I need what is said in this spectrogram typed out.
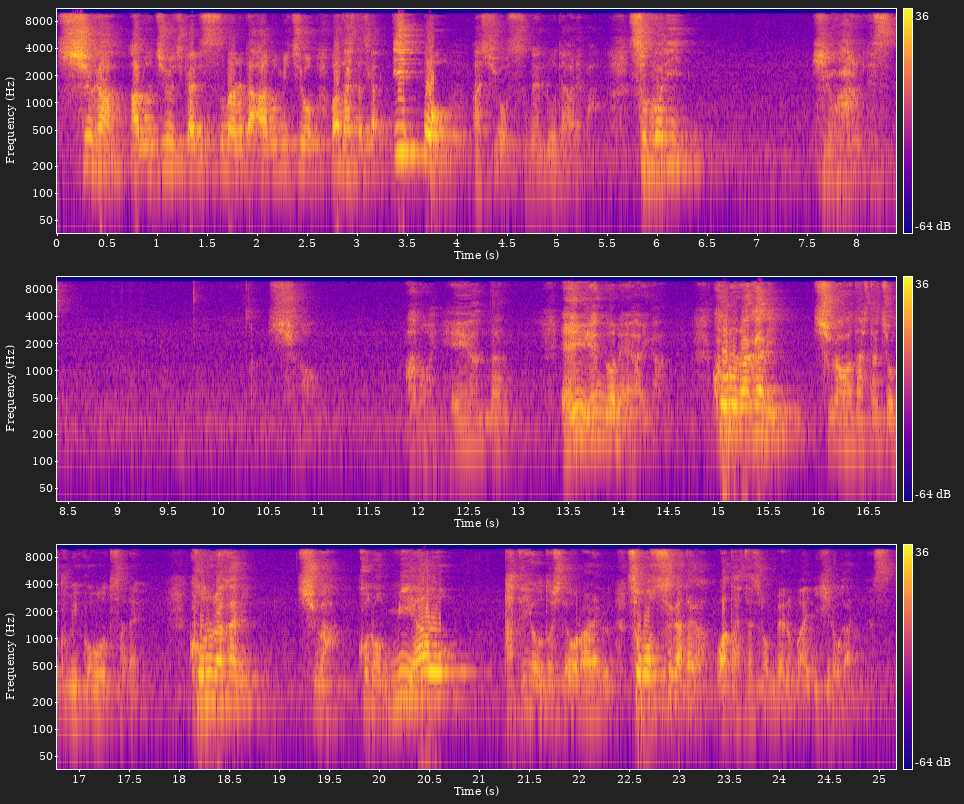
主があの十字架に進まれたあの道を私たちが一歩足を進めるのであればそこに広がるんです。主のあの平安なる永遠の礼拝がこの中に主が私たちを組み込もうとされこの中に主はこの宮を建てようとしておられるその姿が私たちの目の前に広がるんです。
